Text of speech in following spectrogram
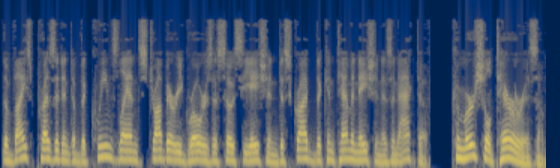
the vice president of the Queensland Strawberry Growers Association described the contamination as an act of «commercial terrorism».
